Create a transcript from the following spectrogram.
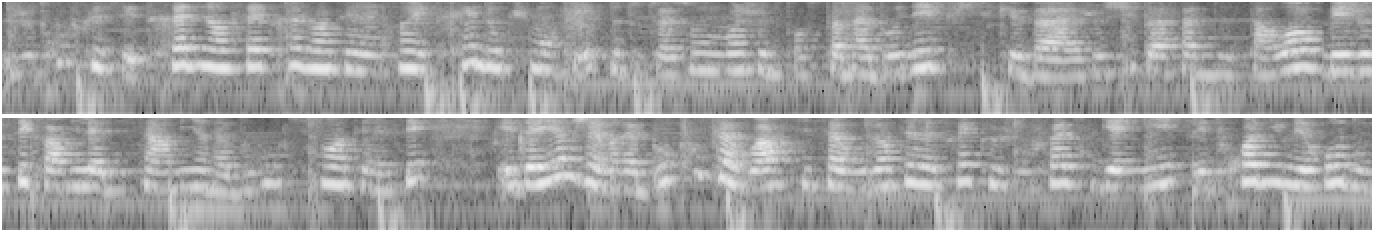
je trouve que c'est très bien fait, très intéressant et très documenté. De toute façon, moi je ne pense pas m'abonner puisque bah, je suis pas fan de Star Wars. Mais je sais que parmi la Disney Army, il y en a beaucoup qui sont intéressés. Et d'ailleurs, j'aimerais beaucoup savoir si ça vous intéresserait que je vous fasse gagner les trois numéros. Donc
